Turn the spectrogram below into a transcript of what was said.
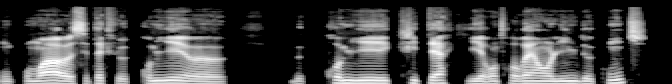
Donc pour moi, c'est peut-être le premier le premier critère qui rentrerait en ligne de compte.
